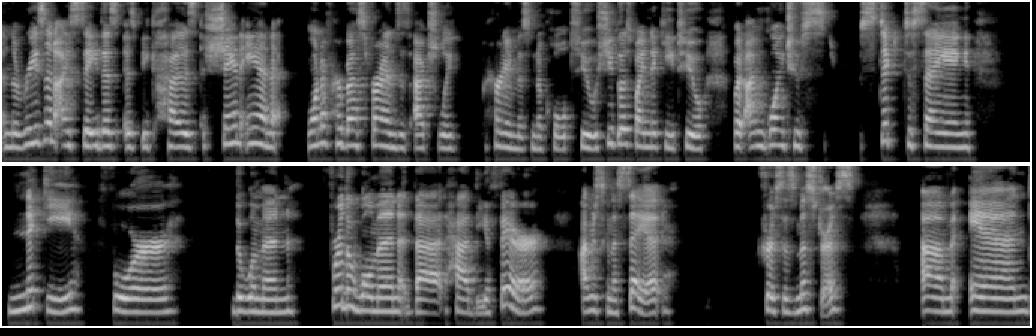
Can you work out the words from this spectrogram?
And the reason I say this is because Shanann, one of her best friends, is actually, her name is Nicole too. She goes by Nikki too, but I'm going to stick to saying Nikki for the woman, for the woman that had the affair. I'm just going to say it, Chris's mistress. Um, and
